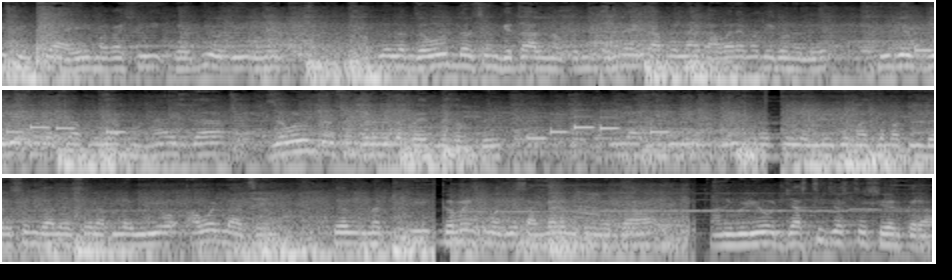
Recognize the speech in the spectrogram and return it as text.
प्रदक्षिणेसाठी फिरते आहे मगाशी गर्दी होती म्हणून आपल्याला जवळून दर्शन घेता आलं नव्हतं. पण पुन्हा एकदा आपल्याला गाभाऱ्यामध्ये घेऊन आलो आहे शिवदेव गिरीश्वराचं आपल्याला पुन्हा एकदा जवळून दर्शन करण्याचा प्रयत्न करतो आपल्याला गिरीश्वराचं व्हिडिओच्या माध्यमातून दर्शन झालं असेल आपला व्हिडिओ आवडला असेल तर नक्की कमेंट्समध्ये सांगायला विसरू नका. आणि व्हिडिओ जास्तीत जास्त शेअर करा.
